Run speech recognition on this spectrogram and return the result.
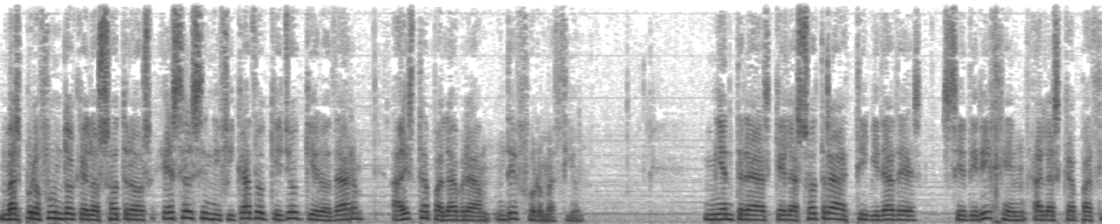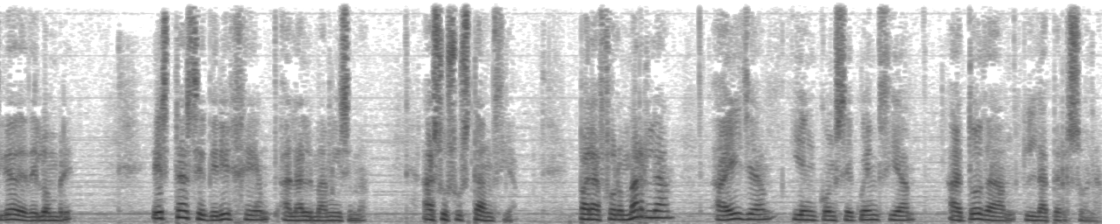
Más profundo que los otros es el significado que yo quiero dar a esta palabra de formación. Mientras que las otras actividades se dirigen a las capacidades del hombre, ésta se dirige al alma misma a su sustancia, para formarla a ella y en consecuencia a toda la persona.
